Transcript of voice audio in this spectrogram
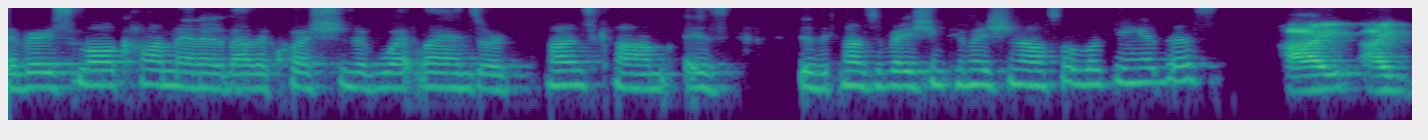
a very small comment about a question of wetlands or ConCom. Is, is the Conservation Commission also looking at this? I, I,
